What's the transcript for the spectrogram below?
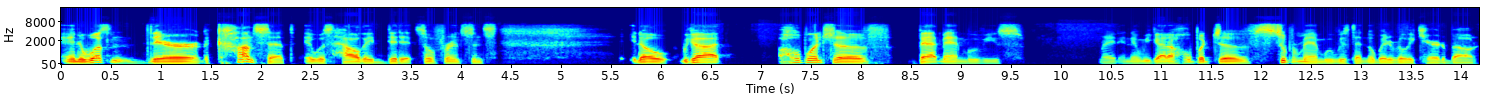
and it wasn't their the concept; it was how they did it. So, for instance, you know, we got a whole bunch of Batman movies, right? And then we got a whole bunch of Superman movies that nobody really cared about.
